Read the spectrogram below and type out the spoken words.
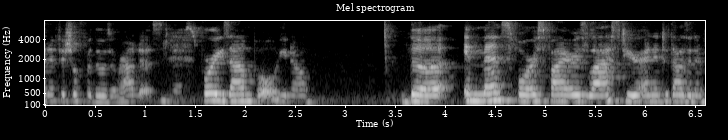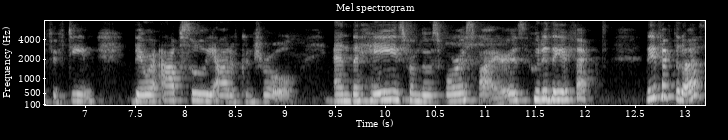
beneficial for those around us yes. for example you know the immense forest fires last year and in 2015 they were absolutely out of control And the haze from those forest fires, who did they affect? They affected us,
